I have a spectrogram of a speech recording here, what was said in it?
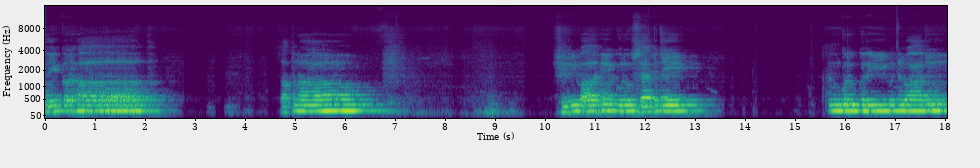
ਦੇ ਕਰ ਹਾਥ। ਸਤਨਾਮ। ਸ਼੍ਰੀ ਵਾਹਿਗੁਰੂ ਸਾਹਿਬ ਜੀ। ਗੁਰੂ ਗਰੀਬ ਨਿਵਾਜ।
